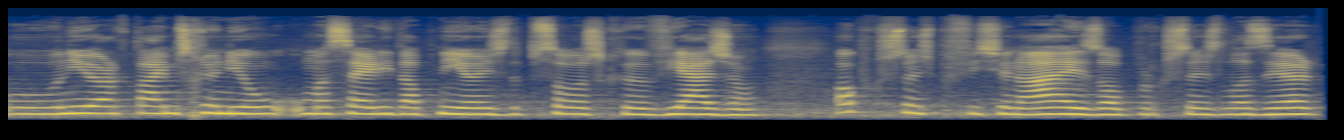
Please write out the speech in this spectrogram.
o New York Times reuniu uma série de opiniões de pessoas que viajam ou por questões profissionais ou por questões de lazer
